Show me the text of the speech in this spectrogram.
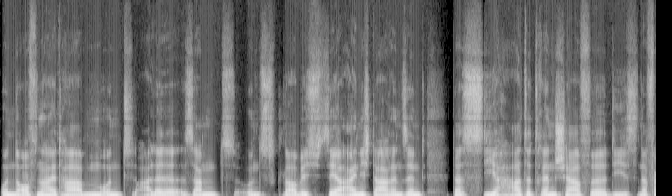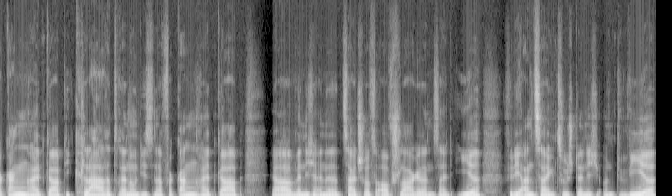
und eine Offenheit haben und allesamt uns, glaube ich, sehr einig darin sind, dass die harte Trennschärfe, die es in der Vergangenheit gab, die klare Trennung, die es in der Vergangenheit gab, ja, wenn ich eine Zeitschrift aufschlage, dann seid ihr für die Anzeigen zuständig und wir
